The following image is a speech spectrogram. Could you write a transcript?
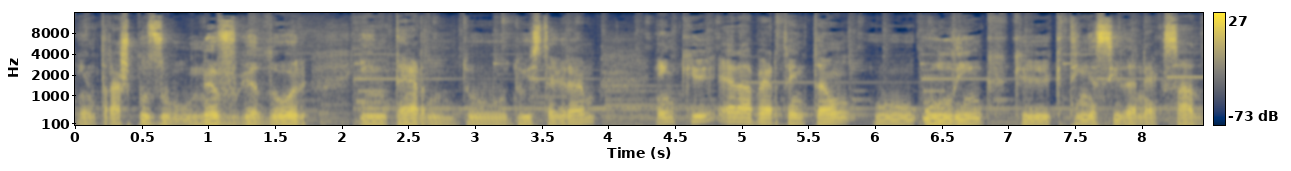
entre aspas, o navegador interno do, do Instagram, em que era aberto então o, o link que, que, tinha sido anexado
